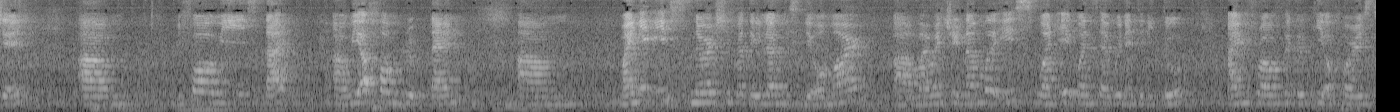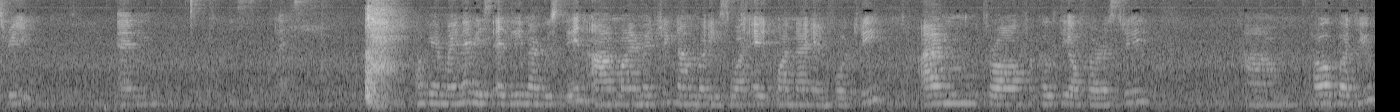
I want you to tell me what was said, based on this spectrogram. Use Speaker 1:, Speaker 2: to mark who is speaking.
Speaker 1: introduction. Um, before we start, uh, we are from Group 10. Um, my name is Nur Shifatullah Misdi Omar. Uh, my matric number is 1817 I'm from Faculty of Forestry. And
Speaker 2: Okay, my name is Adeline Agustin. Uh, my matric number is 1819 and 43. I'm from Faculty of Forestry. Um, how about you?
